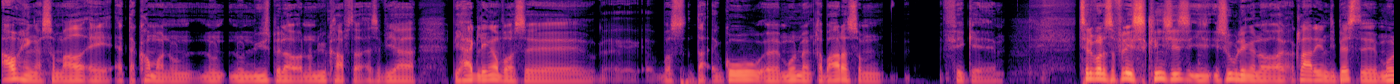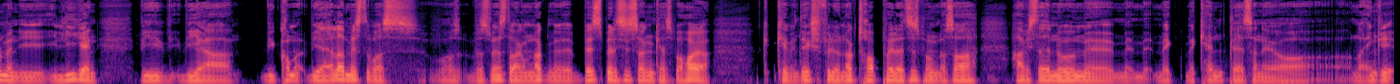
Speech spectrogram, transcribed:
afhænger så meget af, at der kommer nogle, nogle, nogle nye spillere og nogle nye kræfter. Altså, vi har, vi har ikke længere vores, øh, vores der, gode øh, målmand Grabata, som fik øh, tilvundet sig flest clean sheets i, i Superligaen og, og klart en af de bedste målmænd i, i ligaen. Vi, vi, vi har vi, kommer, vi har allerede mistet vores, vores, vores venstreback, nok med bedste spiller sidste sæson, Kasper Højer, Kevin Dix følger nok trop på et eller andet tidspunkt, og så har vi stadig noget med, med, med, med kantpladserne og, og, noget angreb,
